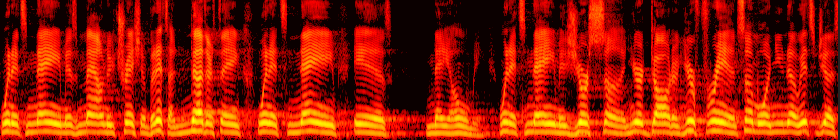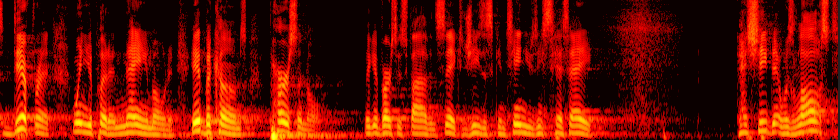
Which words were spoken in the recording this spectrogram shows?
when its name is malnutrition, but it's another thing when its name is Naomi. When its name is your son, your daughter, your friend, someone you know. It's just different when you put a name on it. It becomes personal. Look at verses 5 and 6. Jesus continues. He says, Hey, that sheep that was lost,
